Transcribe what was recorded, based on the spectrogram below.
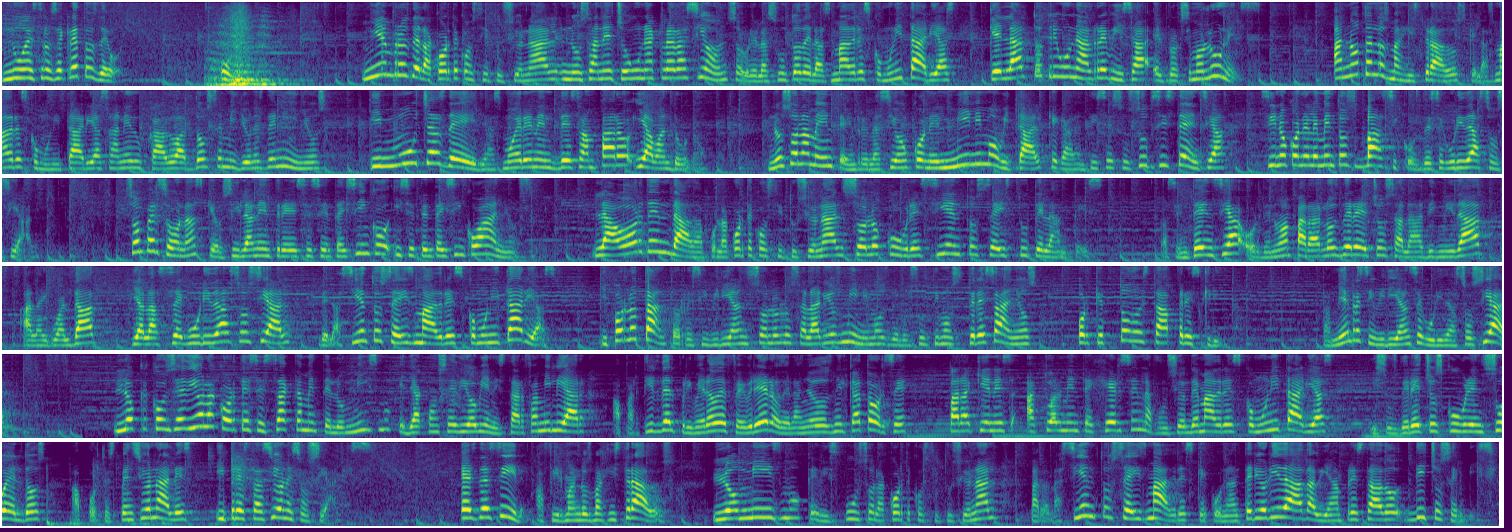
Nuestros secretos de hoy. 1. Miembros de la Corte Constitucional nos han hecho una aclaración sobre el asunto de las madres comunitarias que el alto tribunal revisa el próximo lunes. Anotan los magistrados que las madres comunitarias han educado a 12 millones de niños y muchas de ellas mueren en desamparo y abandono. No solamente en relación con el mínimo vital que garantice su subsistencia, sino con elementos básicos de seguridad social. Son personas que oscilan entre 65 y 75 años. La orden dada por la Corte Constitucional solo cubre 106 tutelantes. La sentencia ordenó amparar los derechos a la dignidad, a la igualdad y a la seguridad social de las 106 madres comunitarias y por lo tanto recibirían solo los salarios mínimos de los últimos tres años porque todo está prescrito también recibirían seguridad social. Lo que concedió la Corte es exactamente lo mismo que ya concedió Bienestar Familiar a partir del 1 de febrero del año 2014 para quienes actualmente ejercen la función de madres comunitarias y sus derechos cubren sueldos, aportes pensionales y prestaciones sociales. Es decir, afirman los magistrados, lo mismo que dispuso la Corte Constitucional para las 106 madres que con anterioridad habían prestado dicho servicio.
